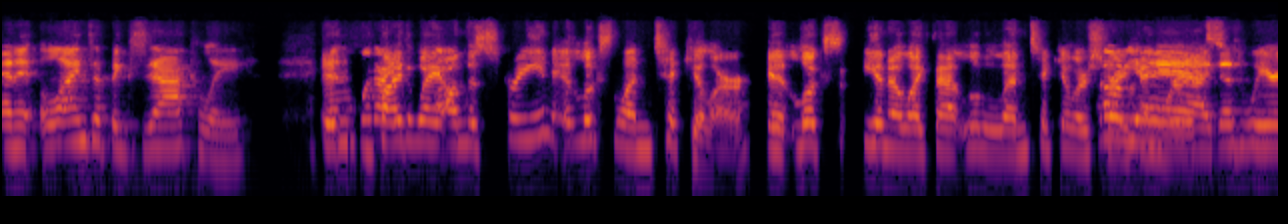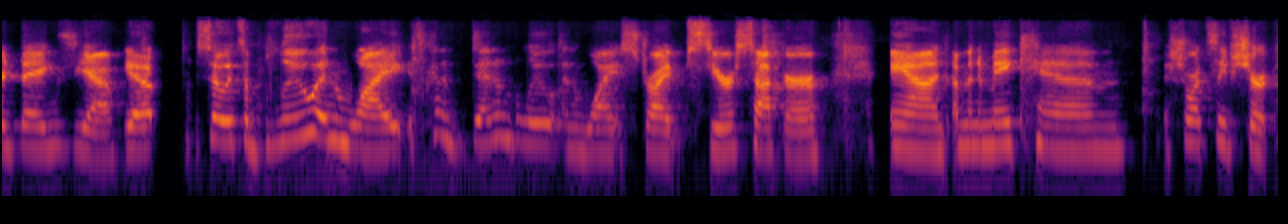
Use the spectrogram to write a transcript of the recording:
And it lines up exactly. It, and by I, the way, on the screen, it looks lenticular. It looks, you know, like that little lenticular striping. Oh, yeah, yeah, yeah. it does weird things. Yeah. Yep. So it's a blue and white. It's kind of denim blue and white striped seersucker. And I'm going to make him a short sleeve shirt.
